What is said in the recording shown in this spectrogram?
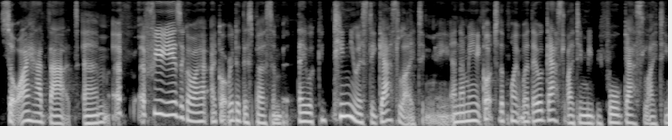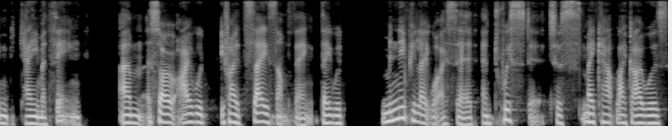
So, I had that um, a, few years ago. I, I got rid of this person, but they were continuously gaslighting me. And I mean, it got to the point where they were gaslighting me before gaslighting became a thing. Um, so, I would, if I'd say something, they would manipulate what I said and twist it to make out like I was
